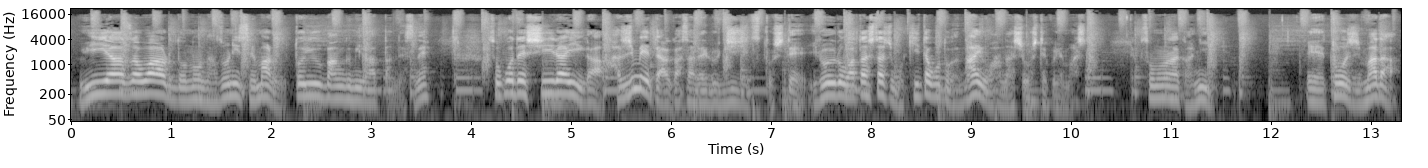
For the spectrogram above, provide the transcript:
「We Are the World」の謎に迫るという番組があったんですね。そこでシーラ・イーが初めて明かされる事実としていろいろ私たちも聞いたことがないお話をしてくれました。その中に、えー、当時まだ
